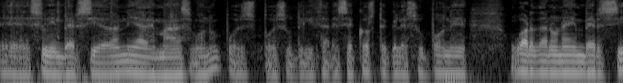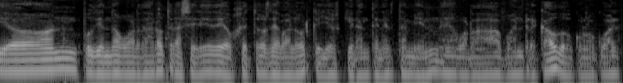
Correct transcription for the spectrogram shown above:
eh, su inversión y además, bueno, pues, pues utilizar ese coste que les supone guardar una inversión, pudiendo guardar otra serie de objetos de valor que ellos quieran tener también eh, guardado a buen recaudo, con lo cual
